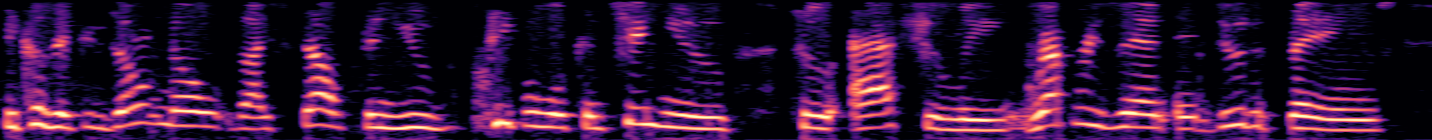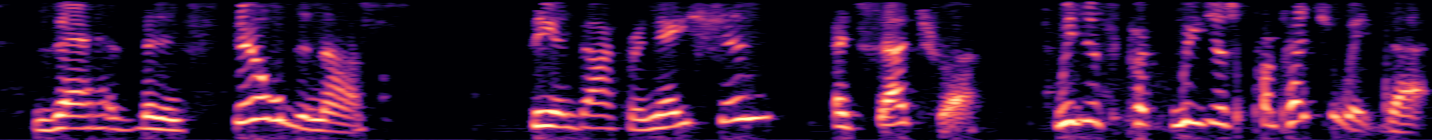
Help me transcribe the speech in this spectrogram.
Because if you don't know thyself, then you people will continue to actually represent and do the things that has been instilled in us, the indoctrination, etc. We just we just perpetuate that.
